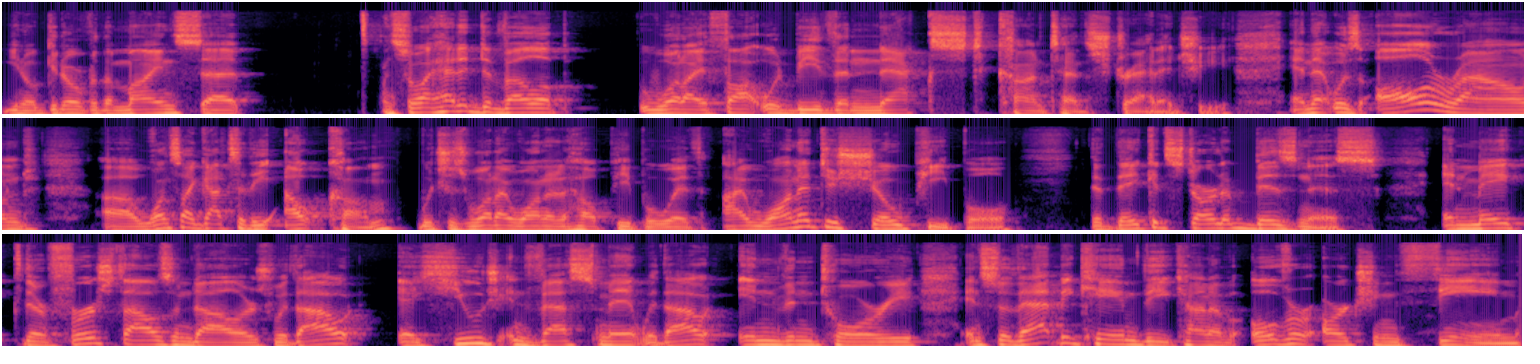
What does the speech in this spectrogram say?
you know, get over the mindset. And so I had to develop what I thought would be the next content strategy. And that was all around uh, once I got to the outcome, which is what I wanted to help people with. I wanted to show people that they could start a business and make their first thousand dollars without a huge investment, without inventory. And so that became the kind of overarching theme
